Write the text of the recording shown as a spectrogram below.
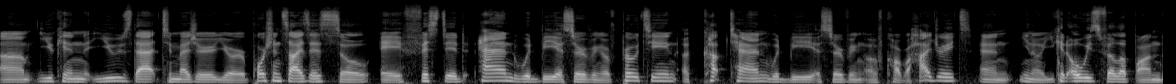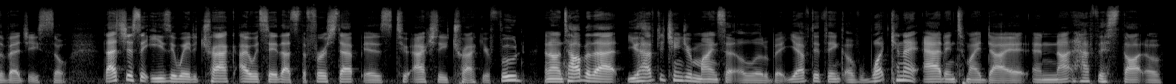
Um, you can use that to measure your portion sizes. So a fisted hand would be a serving of protein, a cupped hand would be a serving of carbohydrates, and you know you can always fill up on the veggies. So that's just an easy way to track. I would say that's the first step is to actually track your food. And on top of that, you have to change your mindset a little bit. You have to think of what can I add into my diet and not have this thought of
